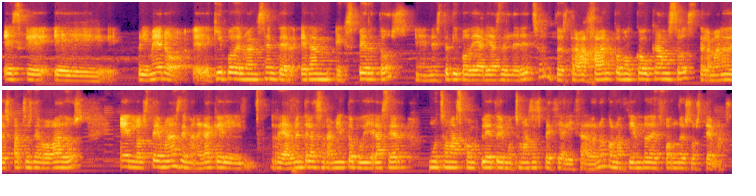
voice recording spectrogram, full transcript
es que eh, primero el equipo del BANS Center eran expertos en este tipo de áreas del derecho, entonces trabajaban como co-counsels de la mano de despachos de abogados en los temas de manera que realmente el asesoramiento pudiera ser mucho más completo y mucho más especializado, ¿no? conociendo de fondo esos temas.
